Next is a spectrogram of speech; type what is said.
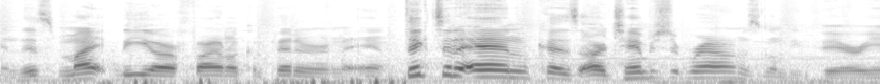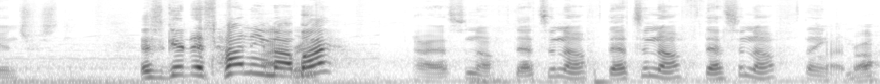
And this might be our final competitor in the end. Stick to the end, because our championship round is gonna be very interesting. Let's get this honey, my boy. All right, that's enough. That's enough. That's enough. That's enough. Thank All right,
